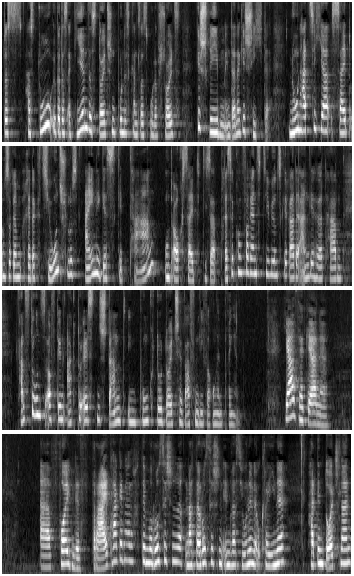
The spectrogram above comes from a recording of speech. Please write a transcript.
Das hast du über das Agieren des deutschen Bundeskanzlers Olaf Scholz geschrieben in deiner Geschichte. Nun hat sich ja seit unserem Redaktionsschluss einiges getan und auch seit dieser Pressekonferenz, die wir uns gerade angehört haben. Kannst du uns auf den aktuellsten Stand in puncto deutsche Waffenlieferungen bringen? Ja, sehr gerne. Äh, Folgendes. Drei Tage nach, dem russischen, nach der russischen Invasion in der Ukraine hat in Deutschland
